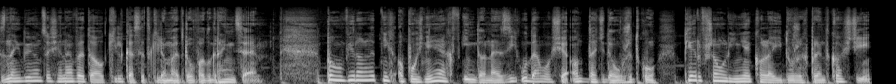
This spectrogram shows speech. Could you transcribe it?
znajdujące się nawet o kilkaset kilometrów od granicy. Po wieloletnich opóźnieniach w Indonezji udało się oddać do użytku pierwszą linię kolei dużych prędkości,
